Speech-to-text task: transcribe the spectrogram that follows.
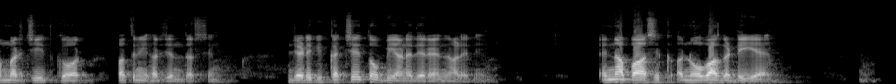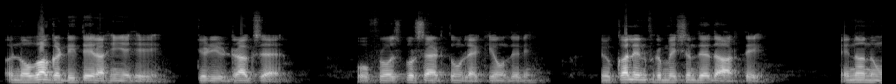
ਅਮਰਜੀਤ ਕੌਰ ਪਤਨੀ ਹਰਜਿੰਦਰ ਸਿੰਘ, ਜਿਹੜੇ ਕਿ ਕੱਚੇ ਧੋਬੀਆਣੇ ਦੇ ਰਹਿਣ ਵਾਲੇ ਨੇ। ਇਹਨਾਂ ਪਾਸ ਇੱਕ ਅਨੋਵਾ ਗੱਡੀ ਹੈ। ਇਨੋਵਾ ਗੱਡੀ ਤੇ ਰਾਹੀਂ ਇਹ ਜਿਹੜੀ ਡਰੱਗਸ ਹੈ, ਉਹ ਫਿਰੋਜ਼ਪੁਰ ਸਾਈਡ ਤੋਂ ਲੈ ਕੇ ਆਉਂਦੇ ਨੇ। ਜੋ ਕੱਲ ਇਨਫੋਰਮੇਸ਼ਨ ਦੇ ਆਧਾਰ ਤੇ ਇਹਨਾਂ ਨੂੰ,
